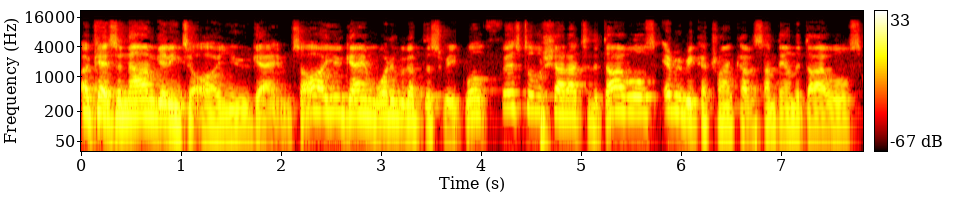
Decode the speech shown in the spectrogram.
Okay, so now I'm getting to RU game. So RU game, what have we got this week? Well, first of all, shout out to the Dire Wolves. Every week I try and cover something on the Dire Wolves.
